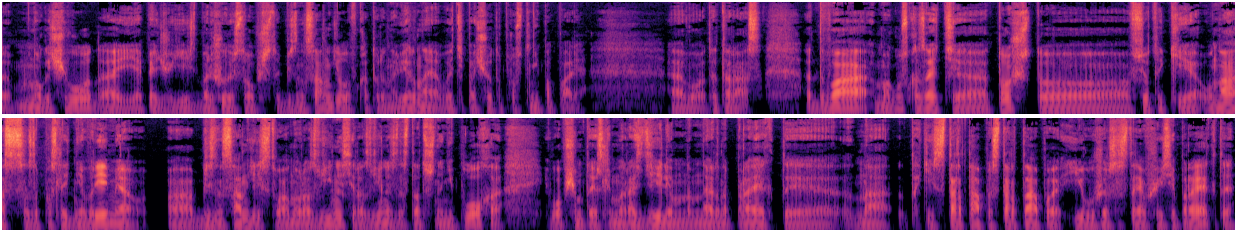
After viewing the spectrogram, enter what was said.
э, много чего, да, и, опять же, есть большое сообщество бизнес-ангелов, которые, наверное, в эти подсчеты просто не попали. Э, вот, это раз. Два, могу сказать то, что все-таки у нас за последнее время бизнес-ангельство, оно развилось, и развилось достаточно неплохо. И, в общем-то, если мы разделим, наверное, проекты на такие стартапы, стартапы и уже состоявшиеся проекты,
